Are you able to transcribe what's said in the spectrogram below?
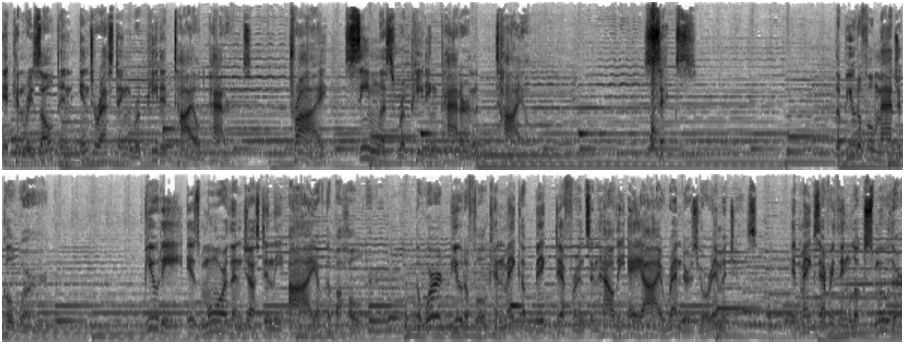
it can result in interesting repeated tiled patterns. Try seamless repeating pattern tile. 6. The beautiful magical word. Beauty is more than just in the eye of the beholder. The word beautiful can make a big difference in how the AI renders your images. It makes everything look smoother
